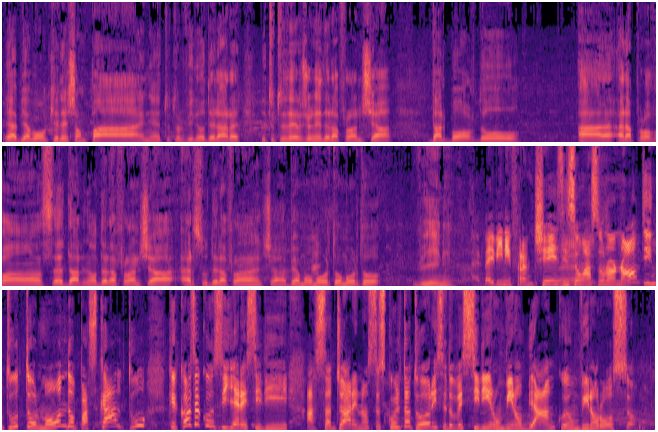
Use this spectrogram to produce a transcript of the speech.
E abbiamo anche le champagne, tutto il vino della, di tutte le regioni della Francia, dal Bordeaux alla Provence, dal nord della Francia al sud della Francia. Abbiamo molto, molto vini. Eh beh, i vini francesi, eh, insomma, sono sì. noti in tutto il mondo. Pascal, tu che cosa consiglieresti di assaggiare ai nostri ascoltatori se dovessi dire un vino bianco e un vino rosso?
